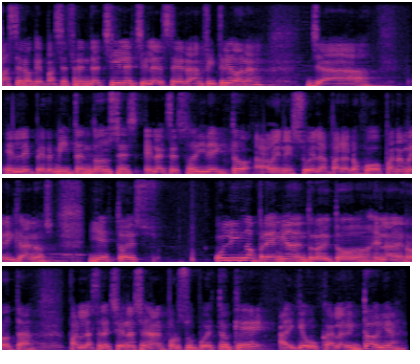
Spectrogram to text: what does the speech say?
pase lo que pase frente a Chile, Chile al ser anfitriona, ya le permite entonces el acceso directo a Venezuela para los Juegos Panamericanos y esto es un lindo premio dentro de todo en la derrota para la selección nacional. Por supuesto que hay que buscar la victoria,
